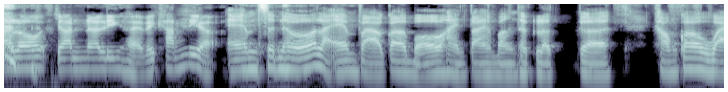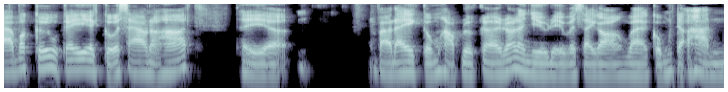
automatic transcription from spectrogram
alo cho anh uh, liên hệ với Khánh đi ạ. À. Em xin hứa là em vào câu lạc bộ hoàn toàn bằng thực lực uh, không có qua bất cứ một cái cửa sau nào hết. Thì uh, vào đây cũng học được uh, rất là nhiều điều về Sài Gòn và cũng trở thành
